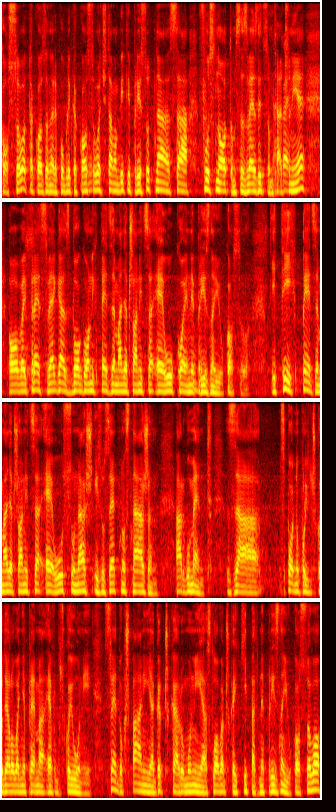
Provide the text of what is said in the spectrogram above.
Kosovo, takozvana Republika Kosovo će tamo biti prisutna sa fusnotom, sa zvezdicom, tačnije, ovaj, pre svega zbog onih pet zemalja članica EU koje ne priznaju Kosovo. I tih pet zemalja članica EU su naš izuzetno snažan argument za spoljno političko delovanje prema Evropskoj uniji. Sve dok Španija, Grčka, Rumunija, Slovačka i Kipar ne priznaju Kosovo,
